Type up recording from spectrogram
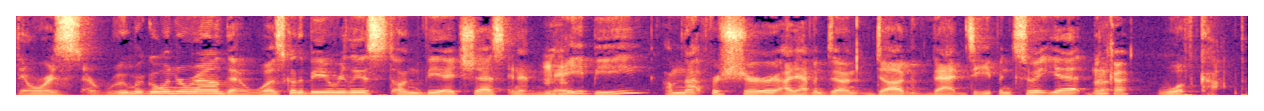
there was a rumor going around that it was going to be released on VHS, and it Mm-hmm. may be. I'm not for sure. I haven't done dug that deep into it yet. But Okay. Wolf Cop.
